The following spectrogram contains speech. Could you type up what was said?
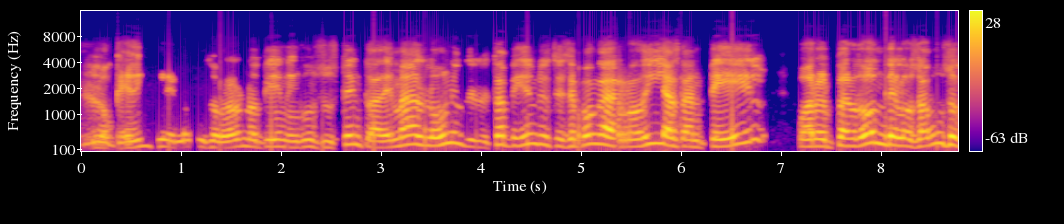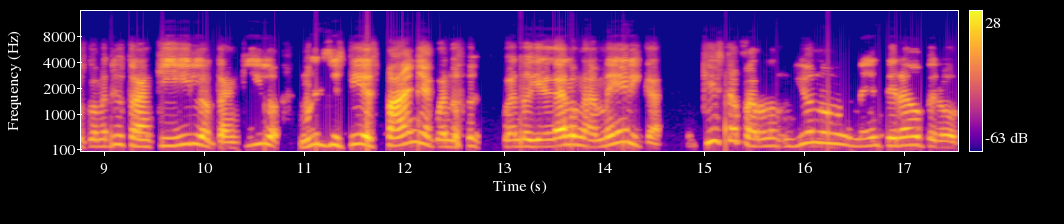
lo que dice López Obrador no tiene ningún sustento. Además, lo único que le está pidiendo es que se ponga de rodillas ante él por el perdón de los abusos cometidos. Tranquilo, tranquilo. No existía España cuando, cuando llegaron a América. ¿Qué está pasando? Yo no me he enterado, pero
